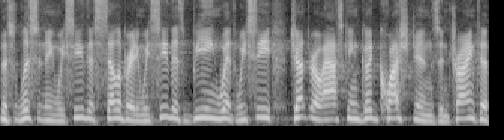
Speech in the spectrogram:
this listening. We see this celebrating. We see this being with. We see Jethro asking good questions and trying to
